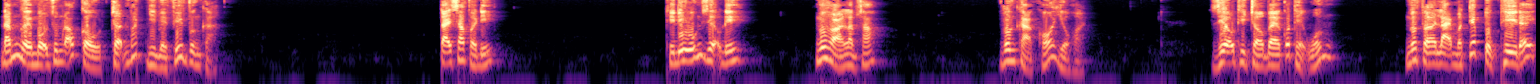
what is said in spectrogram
Đám người mộ dung lão cầu trợn mắt nhìn về phía Vương Khả. Tại sao phải đi? Thì đi uống rượu đi. Ngươi hỏi làm sao? Vương Khả khó hiểu hỏi. Rượu thì trở về có thể uống Ngươi phải lại mà tiếp tục thi đấy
